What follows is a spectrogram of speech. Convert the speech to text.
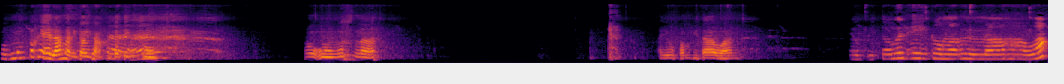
Huwag mong pakialaman. Ikaw ikakagatin ko. Nauubos na. Ayaw pang bitawan. Bitawan ay ikaw nga ang nahahawak.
